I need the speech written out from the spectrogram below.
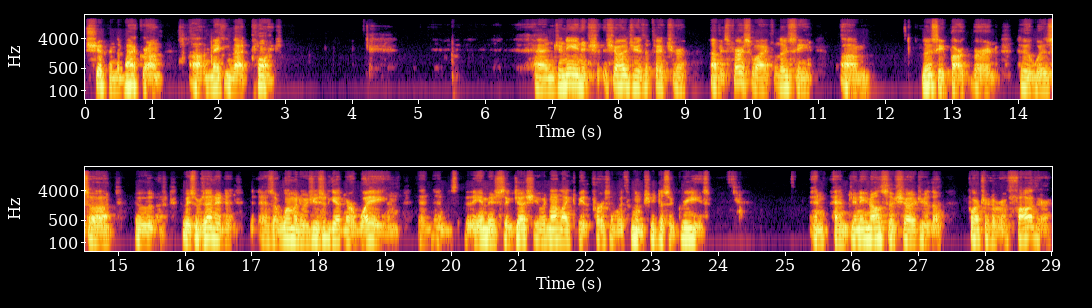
ship in the background, uh, making that point. And Janine sh- showed you the picture of his first wife, Lucy, um, Lucy Parke Byrd, who was uh, who, who was presented as a woman who was used to get in her way, and, and, and the image suggests she would not like to be the person with whom she disagrees. And and Janine also showed you the portrait of her father,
